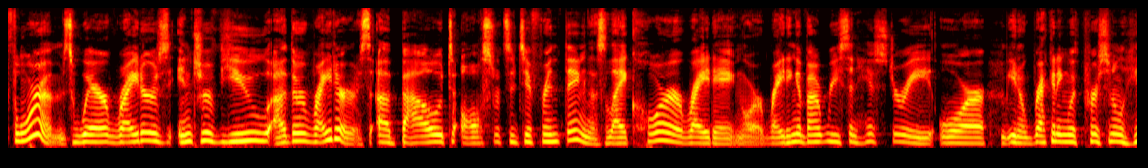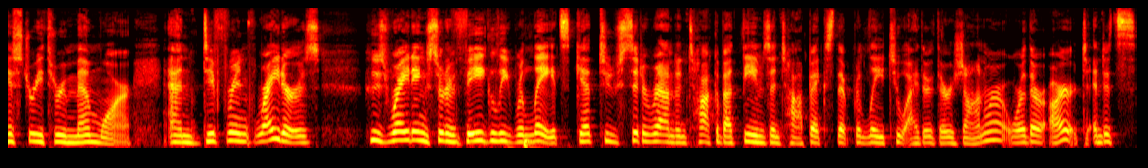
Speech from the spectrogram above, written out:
forums where writers interview other writers about all sorts of different things like horror writing or writing about recent history or, you know, reckoning with personal history through memoir and different writers whose writing sort of vaguely relates get to sit around and talk about themes and topics that relate to either their genre or their art. And it's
